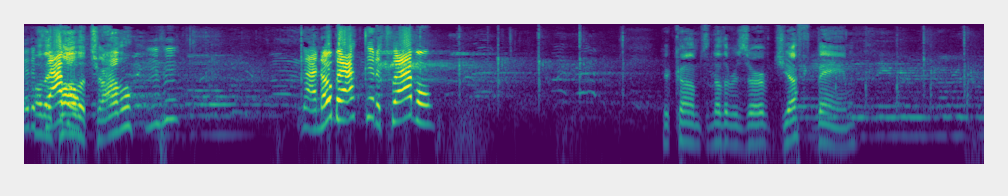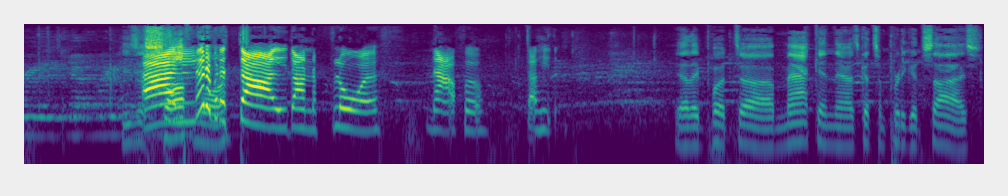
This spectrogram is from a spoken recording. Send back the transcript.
It's Oh, they travel. call it travel? Mm-hmm. Now, no basket, a travel. Here comes another reserve, Jeff Bame. He's a A little bit of size on the floor now for Souhegan. Yeah, they put uh, Mack in there. It's got some pretty good size.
